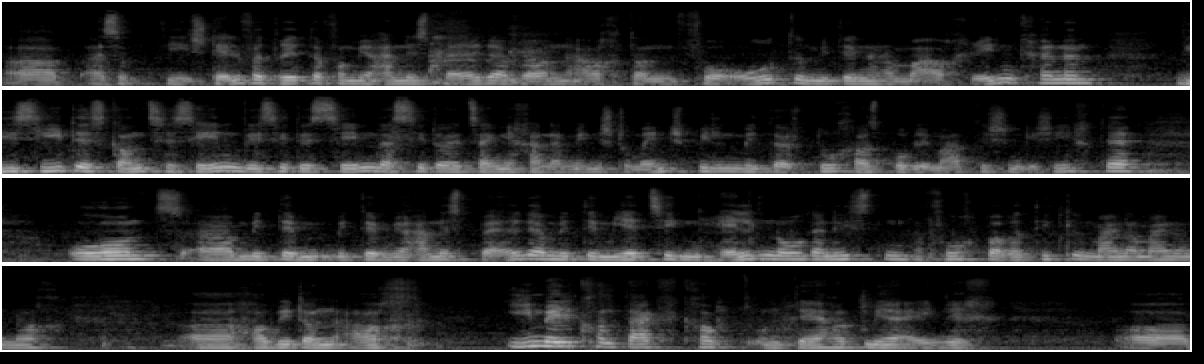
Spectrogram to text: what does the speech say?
äh, also die Stellvertreter von Johannes Berger waren auch dann vor Ort und mit denen haben wir auch reden können, wie sie das Ganze sehen, wie sie das sehen, dass sie da jetzt eigentlich an einem Instrument spielen mit der durchaus problematischen Geschichte. Und äh, mit, dem, mit dem Johannes Berger, mit dem jetzigen Heldenorganisten, ein furchtbarer Titel meiner Meinung nach, äh, habe ich dann auch E-Mail-Kontakt gehabt und der hat mir eigentlich, äh,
